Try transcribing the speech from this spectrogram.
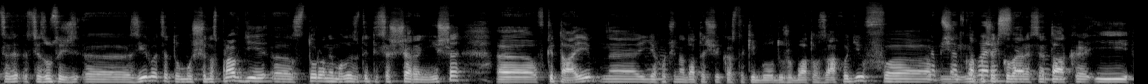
Ця, ця зустріч е, зірветься, тому що насправді е, сторони могли зустрітися ще раніше е, в Китаї. Е, Я хочу нагадати, що якраз таки було дуже багато заходів е, початку на початку вересня. вересня. Так і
